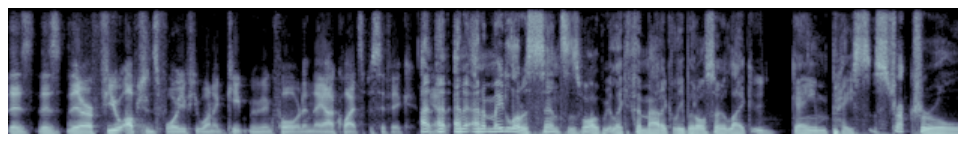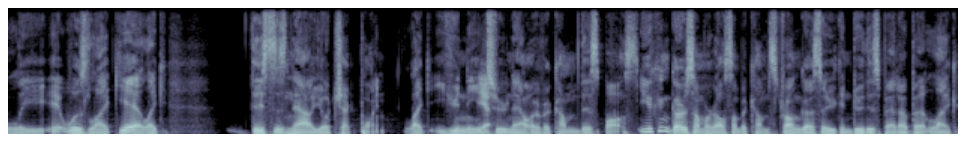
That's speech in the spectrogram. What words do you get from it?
there's there's there are a few options for you if you want to keep moving forward, and they are quite specific. and, yeah. and, and, and it made a lot of sense as well, like thematically, but also like game pace structurally. It was like, yeah, like this is now your checkpoint. Like you need Yeah. to now overcome this boss. You can go somewhere else and become stronger, so you can do this better. But like,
